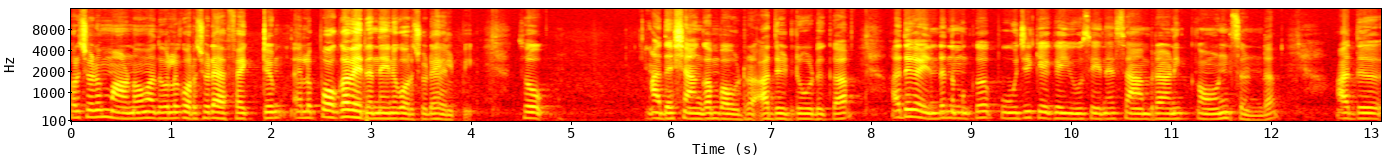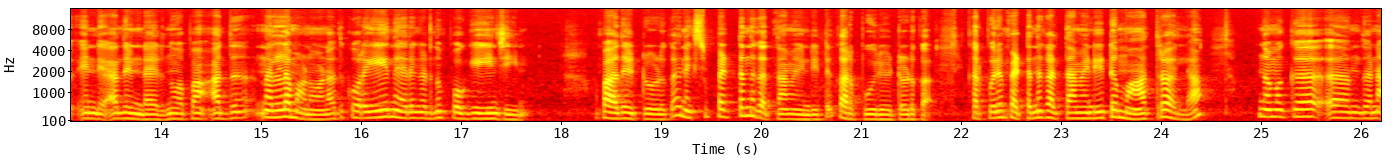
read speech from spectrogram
കുറച്ചുകൂടെ മണവും അതുപോലെ കുറച്ചുകൂടെ എഫക്റ്റും അതുപോലെ പുക വരുന്നതിന് കുറച്ചുകൂടെ ഹെൽപ്പ് ചെയ്യും. സോ ആ ദശാങ്കം പൗഡർ അത് ഇട്ട് കൊടുക്കുക. അത് കഴിഞ്ഞിട്ട് നമുക്ക് പൂജയ്ക്കൊക്കെ യൂസ് ചെയ്യുന്ന സാമ്പ്രാണി കോൺസ് ഉണ്ട്. അത് എന്റെ അതുണ്ടായിരുന്നു അപ്പം അത് നല്ല മണമാണ്. അത് കുറേ നേരം കിടന്ന് പുകയും ചെയ്യും. അപ്പോൾ അത് ഇട്ട് കൊടുക്കുക. നെക്സ്റ്റ് പെട്ടെന്ന് കത്താൻ വേണ്ടിയിട്ട് കർപ്പൂരം ഇട്ട് കൊടുക്കുക. കർപ്പൂരം പെട്ടെന്ന് കത്താൻ വേണ്ടിയിട്ട് മാത്രമല്ല നമുക്ക് എന്താണ്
